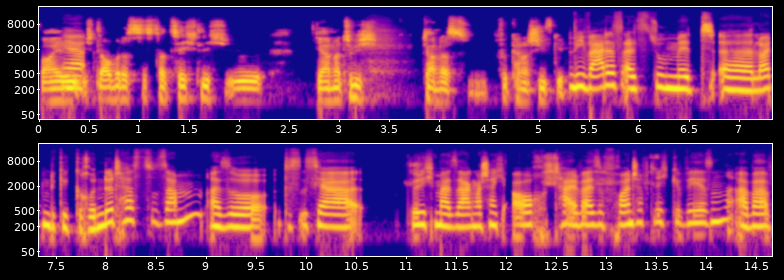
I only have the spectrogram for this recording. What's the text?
Weil ja. ich glaube, dass das tatsächlich, äh, ja, natürlich kann das, kann das schief gehen. Wie war das, als du mit äh, Leuten gegründet hast zusammen? Also, das ist ja, würde ich mal sagen, wahrscheinlich auch teilweise freundschaftlich gewesen, aber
